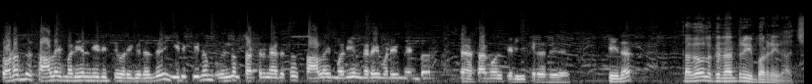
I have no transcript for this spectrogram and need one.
தொடர்ந்து சாலை மறியல் நீடித்து வருகிறது. இருப்பினும் இன்னும் சற்று நேரத்தில் சாலை மறியல் நிறைவடையும் என்பது தகவல் தெரிவிக்கிறது ஸ்ரீதர் தகவலுக்கு நன்றி பரணிராஜ்.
